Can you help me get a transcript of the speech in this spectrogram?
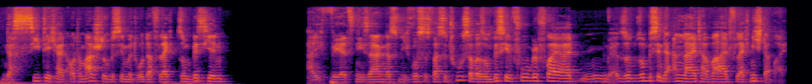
Und das zieht dich halt automatisch so ein bisschen mit runter. Vielleicht so ein bisschen, ich will jetzt nicht sagen, dass du nicht wusstest, was du tust, aber so ein bisschen vogelfrei halt, also so ein bisschen der Anleiter war halt vielleicht nicht dabei.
